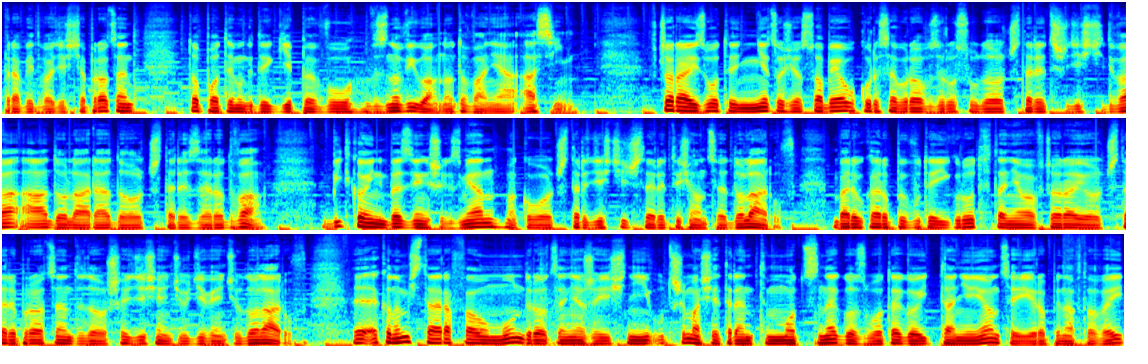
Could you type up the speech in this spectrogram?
prawie 20%, to po tym, gdy GPW wznowiła notowania ASI. Wczoraj złoty nieco się osłabiał, kurs euro wzrósł do 4,32, a dolara do 4,02. Bitcoin bez większych zmian, około 44 tysiące dolarów. Baryłka ropy WTI Grud taniała wczoraj o 4% do 69 dolarów. Ekonomista Rafał Mundry ocenia, że jeśli utrzyma się trend mocnego złotego i taniejącej ropy naftowej,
